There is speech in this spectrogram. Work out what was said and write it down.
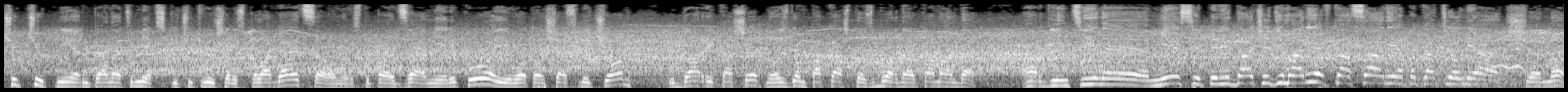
чуть-чуть не в чемпионате Мексики чуть выше располагается. Он выступает за Америку. И вот он сейчас мячом. Удар рикошет. Но ждем пока что сборная команда Аргентины. Месси. Передача Димария в касание. Покатил мяч. Но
